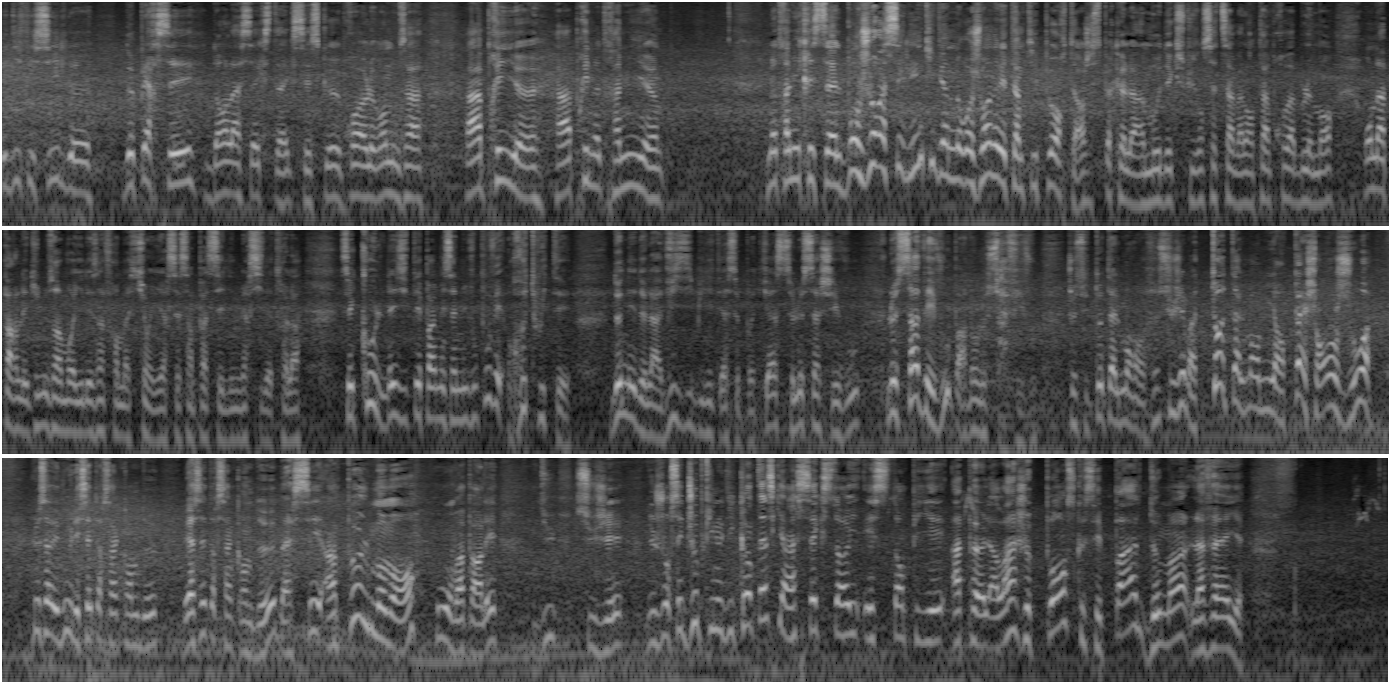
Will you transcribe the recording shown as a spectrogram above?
et difficile de, percer dans la sextech. C'est ce que probablement nous a, appris, a appris notre ami notre amie Christelle. Bonjour à Céline qui vient de nous rejoindre, elle est un petit peu en retard. J'espère qu'elle a un mot d'excuse en cette Saint-Valentin, probablement. On a parlé, tu nous as envoyé des informations hier, c'est sympa Céline, merci d'être là. C'est cool, n'hésitez pas mes amis, vous pouvez retweeter, donner de la visibilité à ce podcast, le sachez-vous, le savez-vous, pardon, le savez-vous. Je suis totalement, ce sujet m'a totalement mis en pêche, en joie. Le savez-vous, il est 7h52 et à 7h52, bah, c'est un peu le moment où on va parler du sujet du jour. C'est Job qui nous dit quand est-ce qu'il y a un sextoy estampillé Apple? Alors là, je pense que c'est pas demain la veille.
